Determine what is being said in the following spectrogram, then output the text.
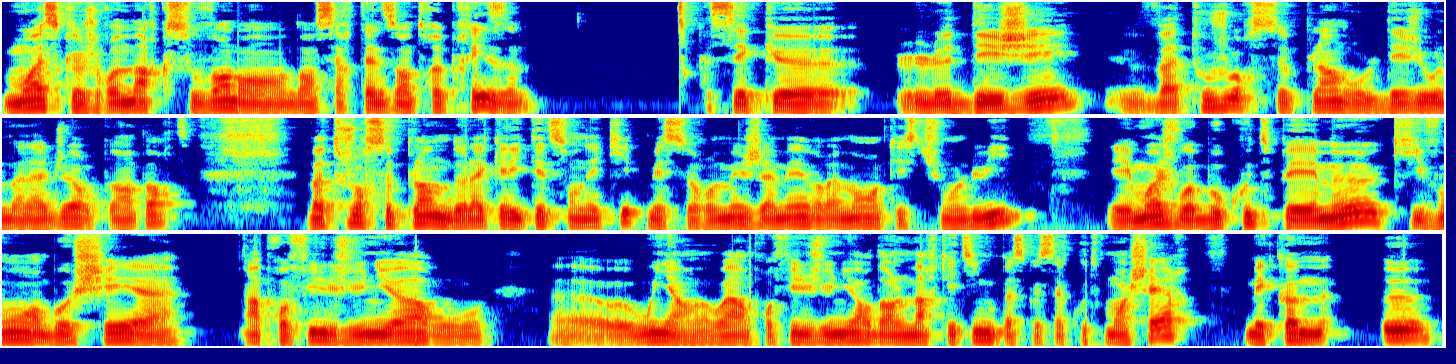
Moi, ce que je remarque souvent dans, dans certaines entreprises, c'est que le DG va toujours se plaindre, ou le DG ou le manager, peu importe, va toujours se plaindre de la qualité de son équipe, mais se remet jamais vraiment en question lui. Et moi, je vois beaucoup de PME qui vont embaucher un profil junior ou euh, oui, un, ouais, un profil junior dans le marketing parce que ça coûte moins cher, mais comme eux,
